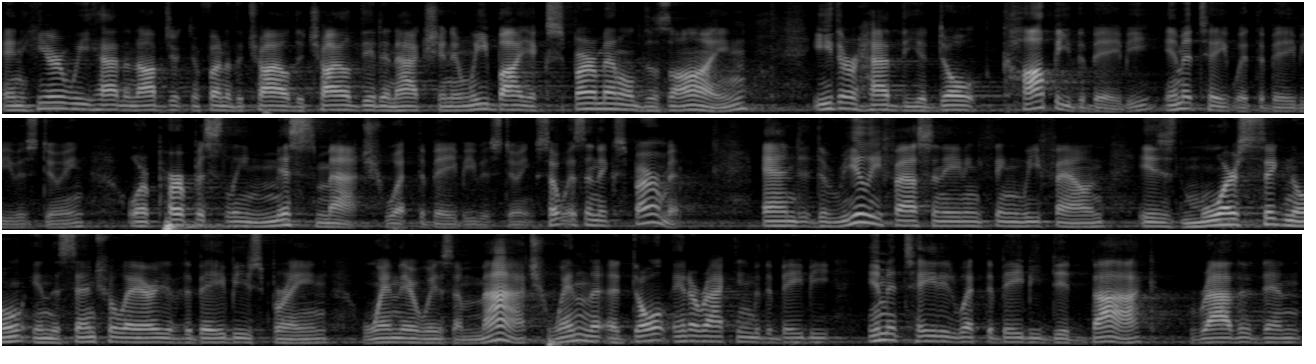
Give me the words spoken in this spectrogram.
and here we had an object in front of the child. The child did an action, and we, by experimental design, either had the adult copy the baby, imitate what the baby was doing, or purposely mismatch what the baby was doing. So it was an experiment. And the really fascinating thing we found is more signal in the central area of the baby's brain when there was a match, when the adult interacting with the baby imitated what the baby did back rather than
